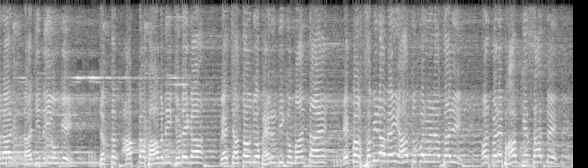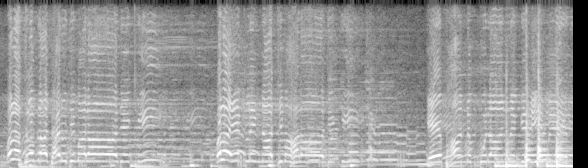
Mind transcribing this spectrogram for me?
महाराज, राज़ी नहीं होंगे। जब तक आपका भाव नहीं जुड़ेगा, मैं चाहता हूँ जो भैरू जी को मानता है, एक बार सबीरा भाई हाथ ऊपर में ना जी और बड़े भाव के साथ में बड़ा श्रमराज भैरू जी महाराज की बड़ा एक लिंगनाथ जी महाराज की भानपुरा नगरी में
